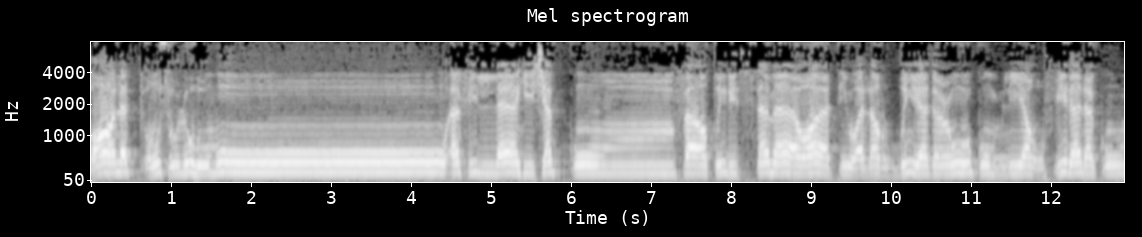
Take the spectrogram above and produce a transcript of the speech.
قالت رسلهم أفي الله شك فاطر السماوات والأرض يدعوكم ليغفر لكم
